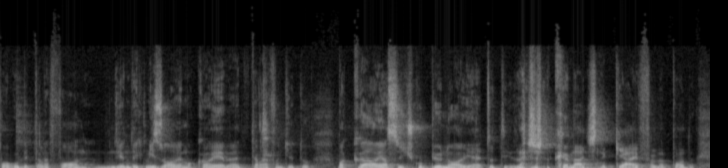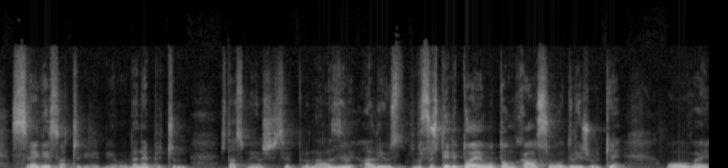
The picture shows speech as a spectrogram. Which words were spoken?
pogube telefone, onda ih mi zovemo kao, e, brate, telefon ti je tu. Ma kao, ja sam već kupio novi, eto ti, znaš, kao nađeš neki iPhone na podu. Svega i svačega je bilo, da ne pričam šta smo još sve pronalazili, ali u, u suštini to je u tom haosu ludili žurke, ovaj,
